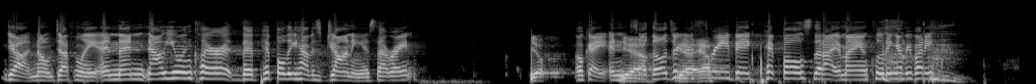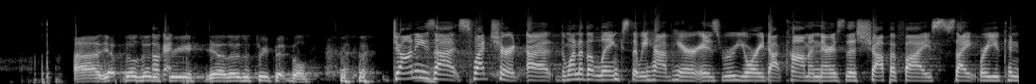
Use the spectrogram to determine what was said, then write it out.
Yeah, no, definitely. And then now you and Claire, the pit bull that you have is Johnny. Is that right? Yep. Okay. And Yeah, so those are yeah, your three big pit bulls that I am I including everybody? Uh, yep. Those are the Okay. three. Yeah, those are three pit bulls. Johnny's uh, sweatshirt, uh, one of the links that we have here is rooyori.com, and there's this Shopify site where you can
